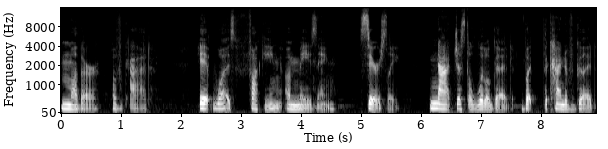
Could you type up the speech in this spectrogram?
Mother of God. It was fucking amazing. Seriously. Not just a little good, but the kind of good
